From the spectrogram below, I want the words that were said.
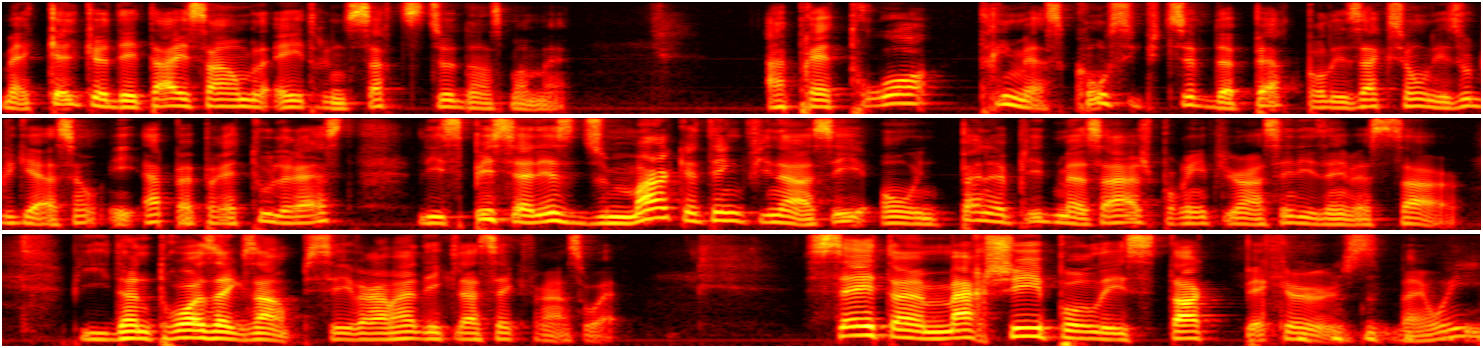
mais quelques détails semblent être une certitude en ce moment. Après trois trimestres consécutifs de pertes pour les actions, les obligations et à peu près tout le reste, les spécialistes du marketing financier ont une panoplie de messages pour influencer les investisseurs. Puis ils donnent trois exemples. C'est vraiment des classiques, François. C'est un marché pour les stock pickers. ben oui,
